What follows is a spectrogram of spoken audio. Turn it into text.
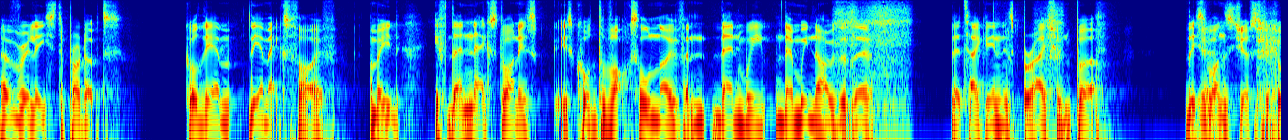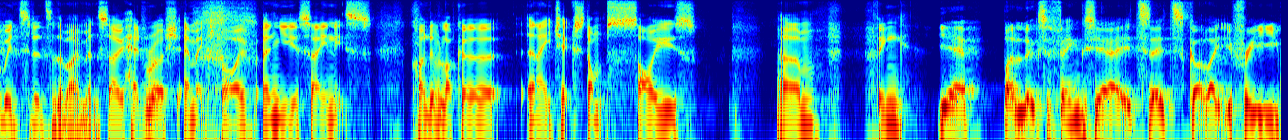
have released a product called the M- the MX-5. I mean, if their next one is is called the Vauxhall Nova, then we then we know that they're they're taking inspiration. But this Yeah. one's just a coincidence at the moment. So Head Rush MX5, and you're saying it's kind of like a an HX Stomp size um, thing. Yeah, by the looks of things, yeah, it's it's got like your three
